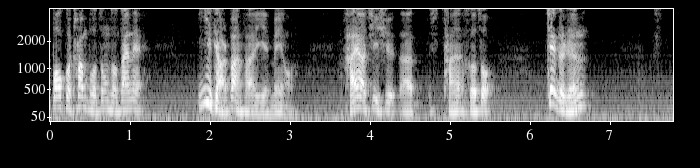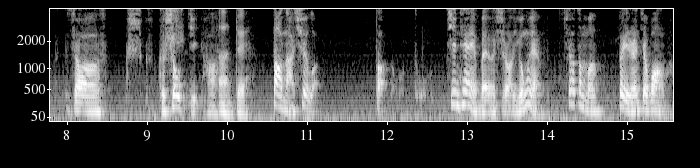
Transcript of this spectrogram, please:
包括川普总统在内，一点办法也没有，还要继续呃谈合作。这个人叫个收集哈，嗯，对，到哪去了？到今天也没人知道，永远就这么被人家忘了。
